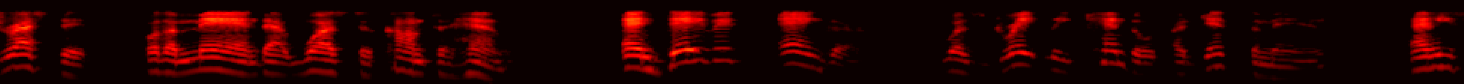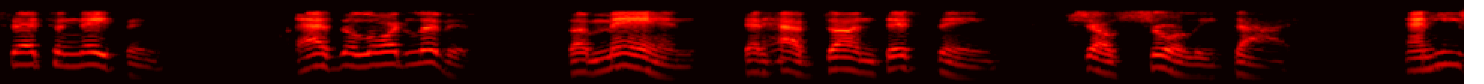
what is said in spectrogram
dressed it for the man that was to come to him. And David's anger was greatly kindled against the man, and he said to Nathan, As the Lord liveth, the man that have done this thing shall surely die. And he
